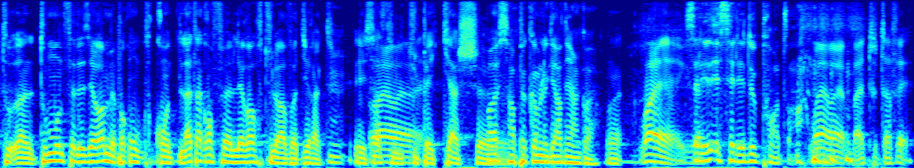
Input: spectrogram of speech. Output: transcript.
tout, euh, tout le monde fait des erreurs, mais par contre, quand l'attaquant fait l'erreur, tu la vois direct. Mm. Et ça, Ouais, tu, ouais, tu ouais. payes cash. euh, Ouais, c'est un peu comme le gardien, quoi. Ouais, C'est exact. les, c'est les deux pointes. hein. ouais, ouais, bah tout à fait.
